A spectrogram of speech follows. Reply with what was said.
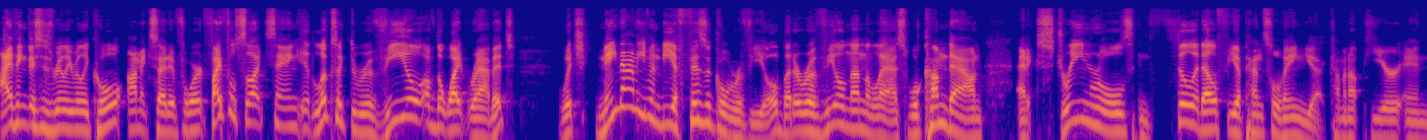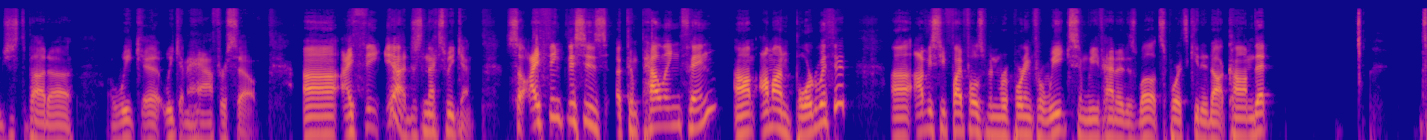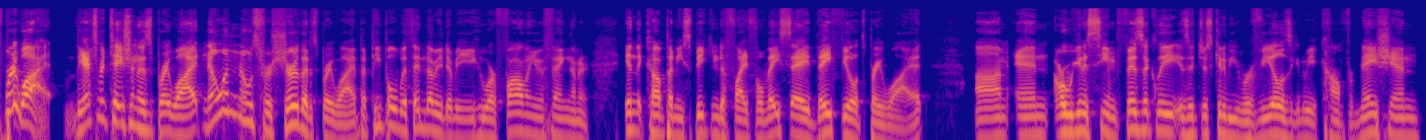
I think this is really, really cool. I'm excited for it. Fightful Select saying it looks like the reveal of the White Rabbit, which may not even be a physical reveal, but a reveal nonetheless, will come down at Extreme Rules in Philadelphia, Pennsylvania, coming up here in just about a, a week, a week and a half or so. Uh, I think, yeah, just next weekend. So I think this is a compelling thing. Um, I'm on board with it. Uh, obviously, Fightful's been reporting for weeks, and we've had it as well at sportskeeda.com that it's Bray Wyatt. The expectation is Bray Wyatt. No one knows for sure that it's Bray Wyatt, but people within WWE who are following the thing and are in the company speaking to Fightful, they say they feel it's Bray Wyatt. Um, and are we going to see him physically? Is it just going to be revealed? Is it going to be a confirmation?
